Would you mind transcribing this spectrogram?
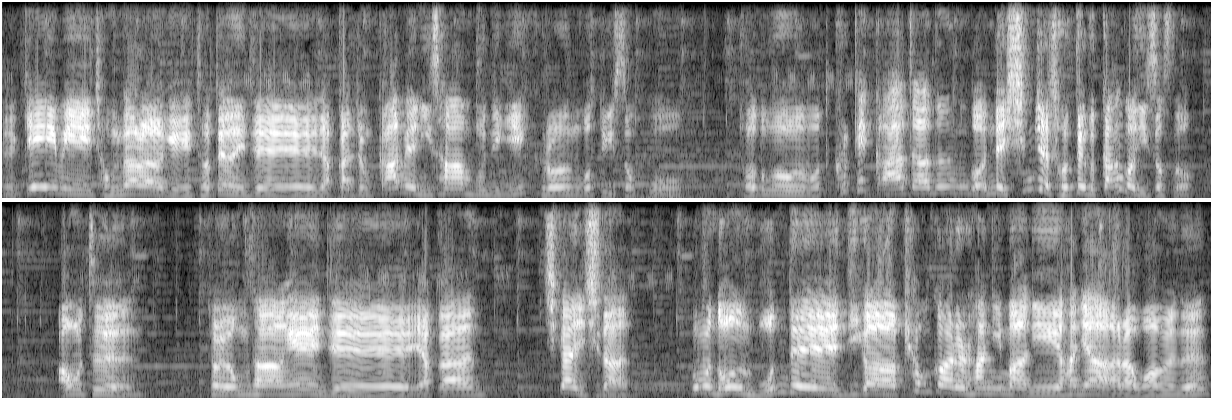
예, 게임이 적나라하게 저 때는 이제 약간 좀 까면 이상한 분위기 그런 것도 있었고 저도 뭐 그렇게 까자는 거 근데 심지어 저 때도 깐 건 있었어. 아무튼 저 영상에 이제 약간 시간이 지난 그러면 너는 뭔데 네가 평가를 하니 많이 하냐라고 하면은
